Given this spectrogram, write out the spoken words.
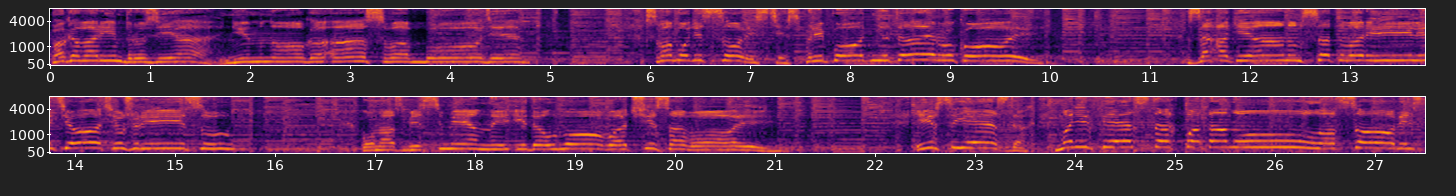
Поговорим, друзья, немного о свободе. Свободе совести с приподнятой рукой. За океаном сотворили тетю-жрицу У нас бессменный идол Вова часовой. И в съездах, манифестах потонула совесть.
